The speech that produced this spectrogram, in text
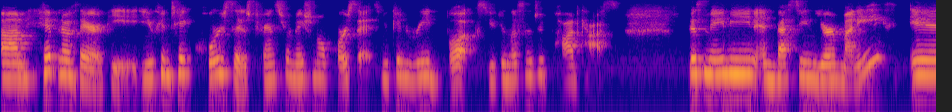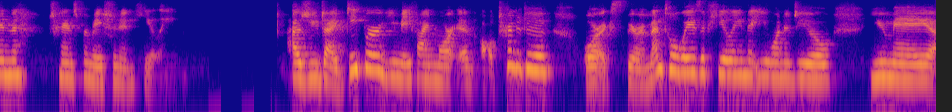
Um, hypnotherapy. You can take courses, transformational courses. You can read books. You can listen to podcasts. This may mean investing your money in transformation and healing. As you dive deeper, you may find more alternative or experimental ways of healing that you want to do. You may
